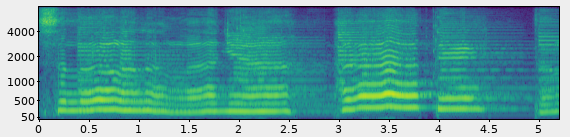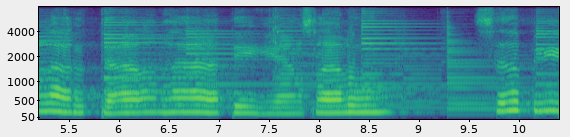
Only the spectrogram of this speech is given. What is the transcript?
Selelah-lelahnya hati Terlarut dalam hati yang selalu sepi.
